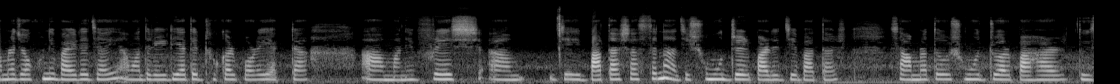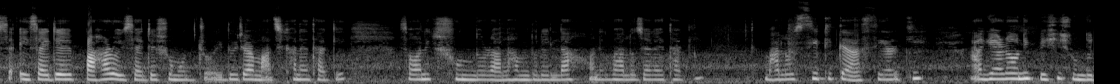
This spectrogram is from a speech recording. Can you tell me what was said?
আমরা যখনই বাইরে যাই, আমাদের এরিয়াতে ঢোকার পরেই একটা মানে ফ্রেশ যে বাতাস আসছে না, যে সমুদ্রের পাড়ের যে বাতাস, সে আমরা তো সমুদ্র আর পাহাড় দুই এই সাইডে পাহাড়, ওই সাইডে সমুদ্র, এই দুইটার মাঝখানে থাকি। সো অনেক সুন্দর, আলহামদুলিল্লাহ, অনেক ভালো জায়গায় থাকি। ভালো সিটিতে আসি আর কি। আগে আরও অনেক বেশি সুন্দর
